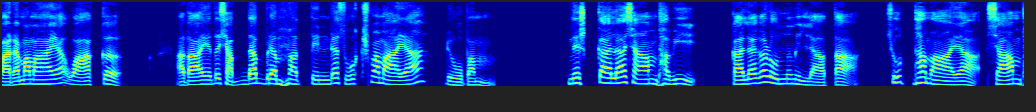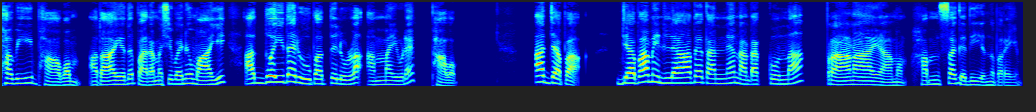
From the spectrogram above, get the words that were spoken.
പരമമായ വാക്ക് അതായത് ശബ്ദബ്രഹ്മത്തിന്റെ സൂക്ഷ്മമായ രൂപം. നിഷ്കല ശാംഭവി കലകളൊന്നുമില്ലാത്ത ശുദ്ധമായ ശാംഭവീഭാവം അതായത് പരമശിവനുമായി അദ്വൈത രൂപത്തിലുള്ള അമ്മയുടെ ഭാവം. അജപ ജപമില്ലാതെ തന്നെ നടക്കുന്ന പ്രാണായാമം ഹംസഗതി എന്ന് പറയും.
